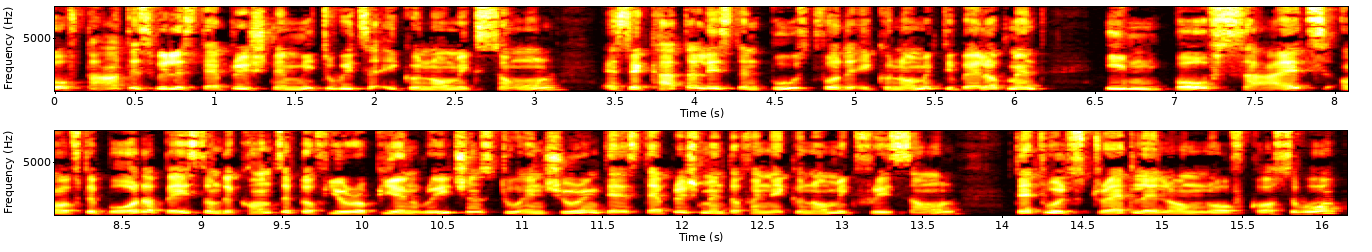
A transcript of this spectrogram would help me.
Both parties will establish the Mitrovica Economic Zone as a catalyst and boost for the economic development in both sides of the border based on the concept of European regions to ensuring the establishment of an economic free zone that will straddle along North Kosovo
